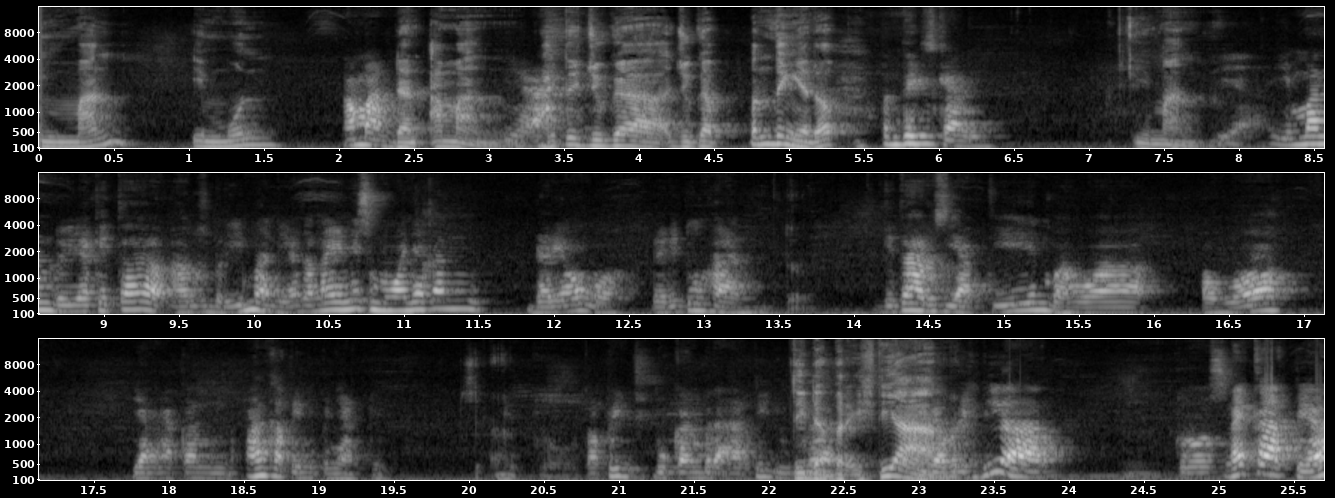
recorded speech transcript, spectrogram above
iman, imun Aman. dan aman. Iya. Itu juga juga penting ya dok. Penting sekali. Iman. Ya, iman tuh ya kita harus beriman ya karena ini semuanya kan dari Allah, dari Tuhan. Betul. Kita harus yakin bahwa Allah yang akan angkat ini penyakit. Gitu. Tapi bukan berarti juga Tidak berikhtiar. tidak berikhtiar. Terus nekat ya,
